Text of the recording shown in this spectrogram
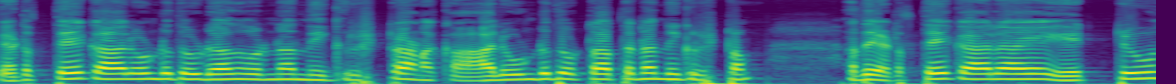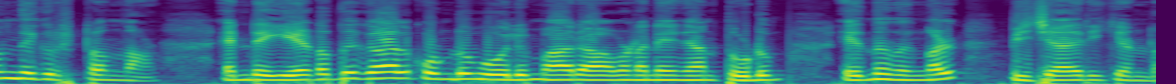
ഇടത്തെ കാലുകൊണ്ട് തൊടുക എന്ന് പറഞ്ഞാൽ നികൃഷ്ടമാണ് കാലുകൊണ്ട് തൊട്ടാൽ തന്നെ നികൃഷ്ടം. അത് ഇടത്തേക്കാലായ കാലായ ഏറ്റവും നികൃഷ്ടം എന്നാണ് എന്റെ ഇടതുകാൽ കൊണ്ടുപോലും ആ രാവണനെ ഞാൻ തൊടും എന്ന് നിങ്ങൾ വിചാരിക്കേണ്ട.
